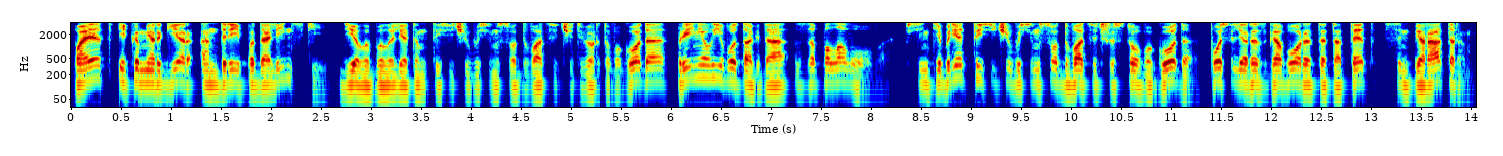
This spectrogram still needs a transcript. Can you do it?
Поэт и камергер Андрей Подолинский, дело было летом 1824 года, принял его тогда за полового. В сентябре 1826 года, после разговора тет-а-тет -тет с императором,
